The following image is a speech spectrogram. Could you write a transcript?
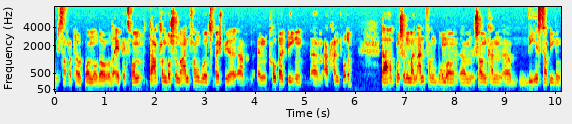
ich sag mal Cloud One oder, oder Apex One. Da kann man schon mal anfangen, wo zum Beispiel äh, ein Cobalt Beacon ähm, erkannt wurde. Da hat man schon mal einen Anfang, wo man ähm, schauen kann, äh, wie ist der Beacon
